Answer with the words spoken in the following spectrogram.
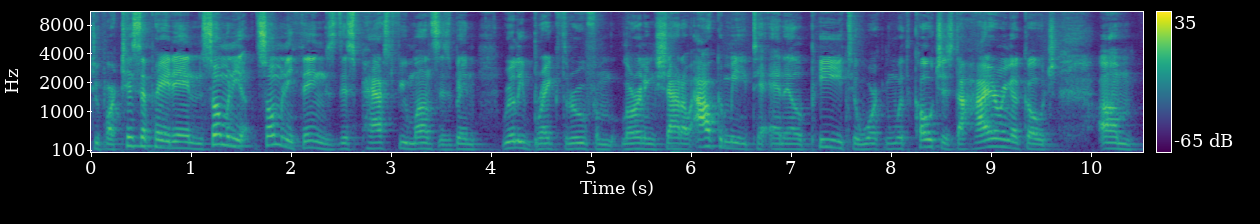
to participate in. And so many so many things this past few months has been really breakthrough from learning shadow alchemy to NLP to working with coaches to hiring a coach. Um,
